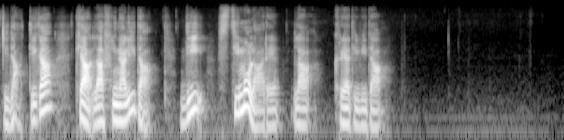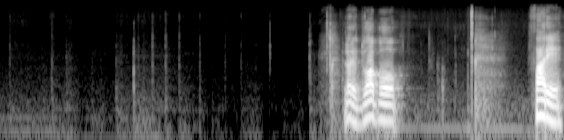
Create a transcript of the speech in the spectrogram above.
didattica che ha la finalità di stimolare la creatività. Allora, dopo fare,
